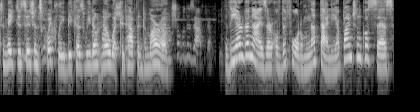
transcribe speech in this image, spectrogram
to make decisions quickly because we don't know what could happen tomorrow. The organizer of the forum, Natalia Panchenko, says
